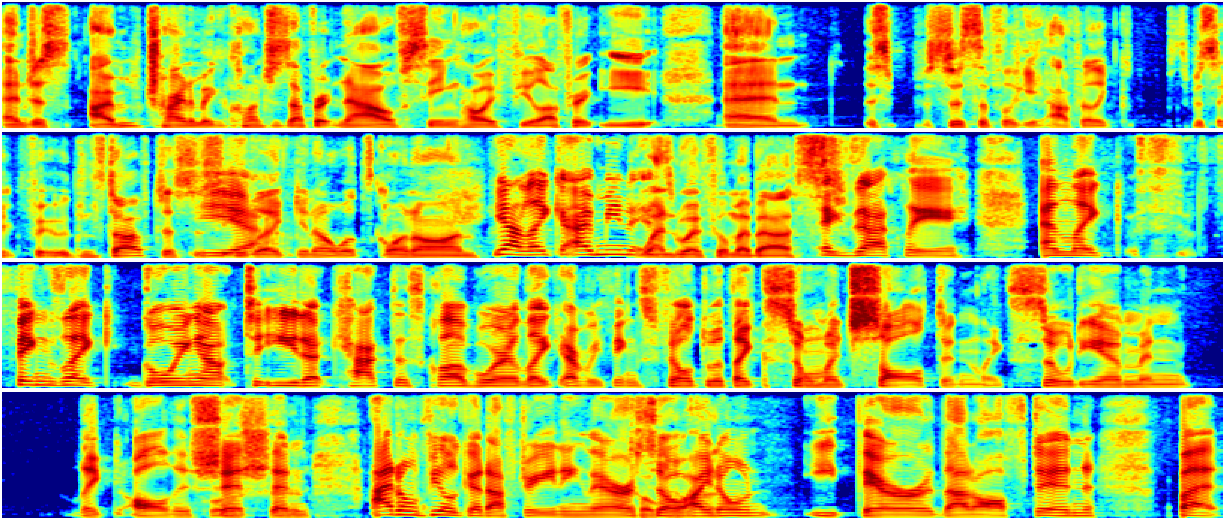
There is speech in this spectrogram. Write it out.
And just I'm trying to make a conscious effort now of seeing how I feel after I eat and specifically after like specific foods and stuff, just to see Yeah. like you know what's going on. yeah, like I mean, When do I feel my best? Exactly. And like th- things like going out to eat at Cactus Club where like everything's filled with like so much salt and like sodium and like all this shit, shit. then I don't feel good after eating there. So I don't eat there that often. But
